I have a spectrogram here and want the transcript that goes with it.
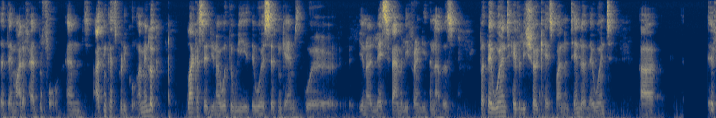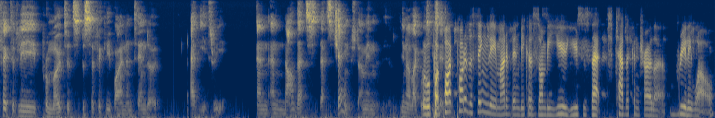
that they might have had before, and I think that's pretty cool. I mean, look, like I said, you know, with the Wii, there were certain games that were you know less family friendly than others, but they weren't heavily showcased by Nintendo. They weren't uh, effectively promoted specifically by Nintendo at E3, and and now that's that's changed. I mean, you know, like Well, part, said, part part of the thing there might have been because ZombiU uses that tablet controller really well.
